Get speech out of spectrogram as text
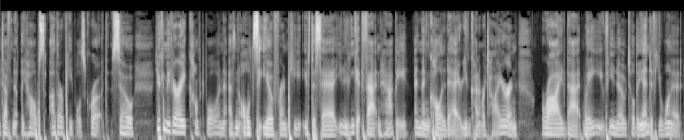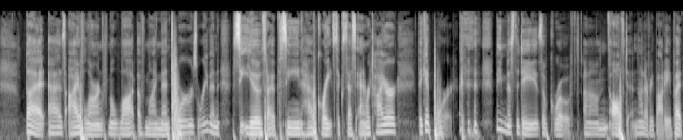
definitely helps other people's growth. So you can be very comfortable. And as an old CEO friend, Pete used to say, you know, you can get fat and happy and then call it a day, or you can kind of retire and ride that wave, you know, till the end if you wanted. But as I've learned from a lot of my mentors or even CEOs that I've seen have great success and retire, they get bored. they miss the days of growth um, often, not everybody, but,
